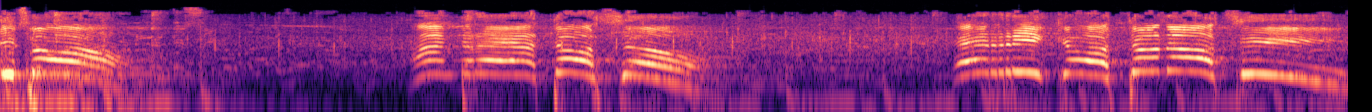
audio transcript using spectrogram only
Tifo, Andrea Tosso, Enrico Tonozzi.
